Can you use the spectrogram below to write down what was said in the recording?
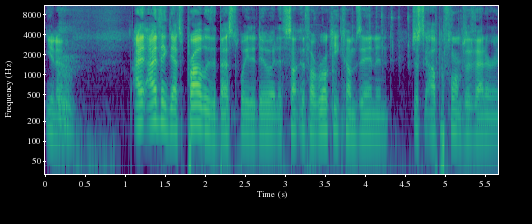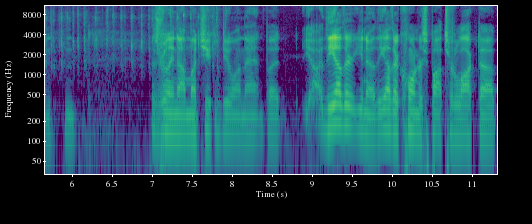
you know, I, I think that's probably the best way to do it. If some, if a rookie comes in and just outperforms a veteran, there's really not much you can do on that. But the other you know the other corner spots are locked up.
